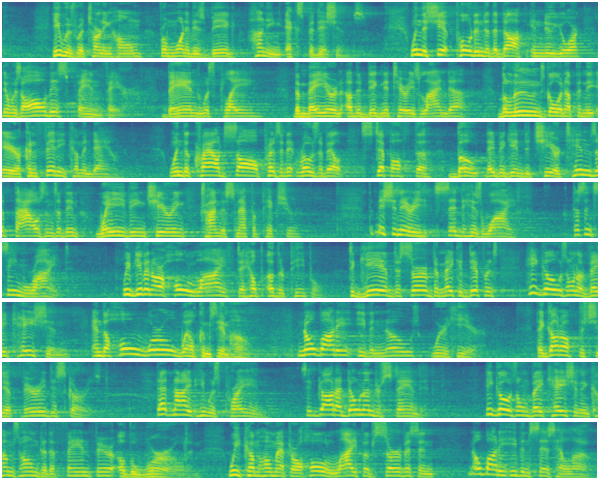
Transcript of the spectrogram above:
He was returning home from one of his big hunting expeditions. When the ship pulled into the dock in New York, there was all this fanfare. Band was playing, the mayor and other dignitaries lined up, balloons going up in the air, confetti coming down. When the crowd saw President Roosevelt step off the boat, they began to cheer, tens of thousands of them waving, cheering, trying to snap a picture. The missionary said to his wife, Doesn't seem right. We've given our whole life to help other people, to give, to serve, to make a difference. He goes on a vacation and the whole world welcomes him home. Nobody even knows we're here. They got off the ship very discouraged. That night he was praying. He said, God, I don't understand it. He goes on vacation and comes home to the fanfare of the world. And we come home after a whole life of service and nobody even says hello.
